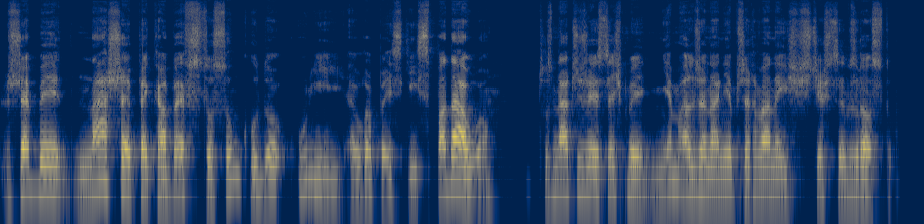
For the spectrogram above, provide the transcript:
żeby nasze PKB w stosunku do Unii Europejskiej spadało. To znaczy, że jesteśmy niemalże na nieprzerwanej ścieżce wzrostu.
